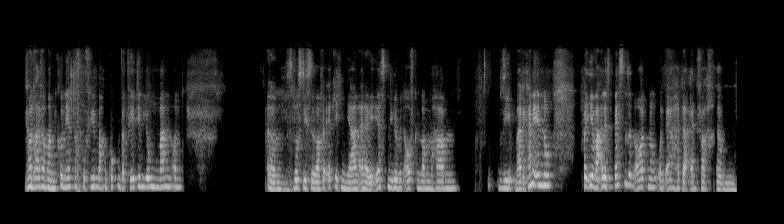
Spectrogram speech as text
Kann man doch einfach mal ein Mikronährstoffprofil machen, gucken, was fehlt dem jungen Mann und das Lustigste war vor etlichen Jahren einer der ersten, die wir mit aufgenommen haben. Sie hatte keine Endo, bei ihr war alles bestens in Ordnung und er hatte einfach ähm,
